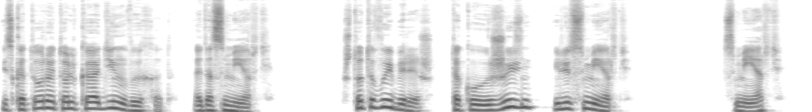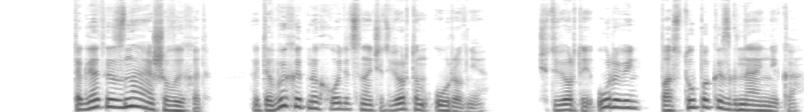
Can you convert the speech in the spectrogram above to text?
из которой только один выход – это смерть. Что ты выберешь, такую жизнь или смерть? Смерть. Тогда ты знаешь выход. Это выход находится на четвертом уровне. Четвертый уровень – поступок изгнанника.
